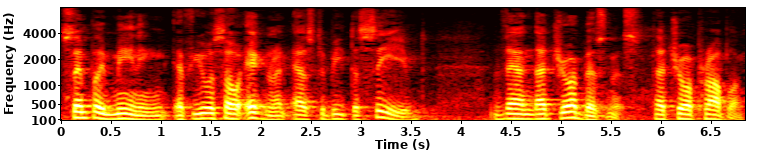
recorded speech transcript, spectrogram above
Simply meaning, if you are so ignorant as to be deceived, then that's your business. That's your problem.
